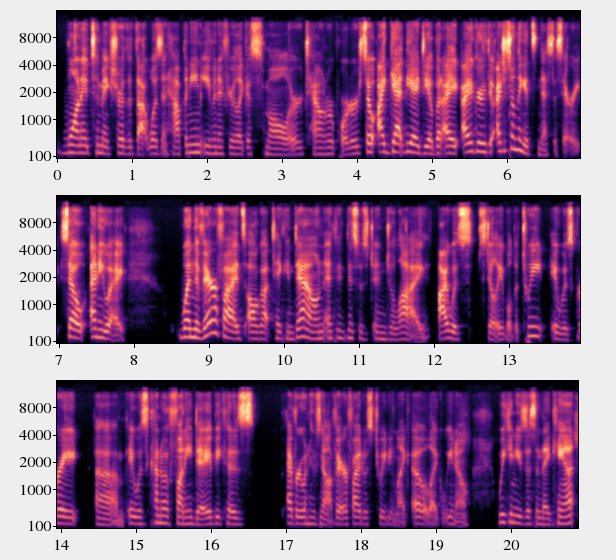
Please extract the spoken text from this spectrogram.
wanted to make sure that that wasn't happening, even if you're like a smaller town reporter. So I get the idea, but I, I agree with you. I just don't think it's necessary. So anyway, when the verifieds all got taken down, I think this was in July, I was still able to tweet. It was great. Um, it was kind of a funny day because everyone who's not verified was tweeting like, oh, like, you know, we can use this and they can't.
